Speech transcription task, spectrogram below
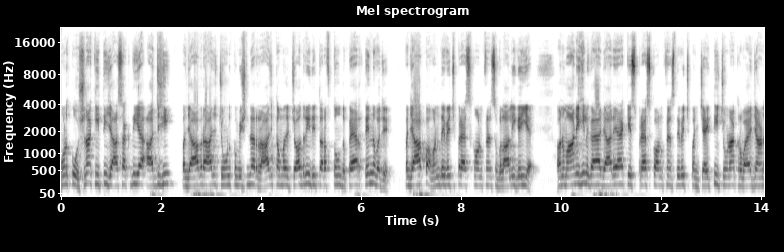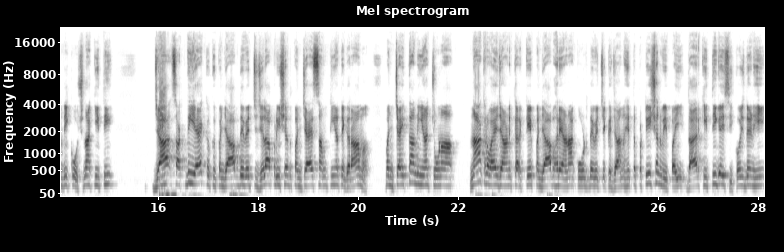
ਹੁਣ ਘੋਸ਼ਣਾ ਕੀਤੀ ਜਾ ਸਕਦੀ ਹੈ ਅੱਜ ਹੀ ਪੰਜਾਬ ਰਾਜ ਚੋਣ ਕਮਿਸ਼ਨਰ ਰਾਜ ਕਮਲ ਚੌਧਰੀ ਦੀ ਤਰਫ ਤੋਂ ਦੁਪਹਿਰ 3 ਵਜੇ ਪੰਜਾਬ ਭਵਨ ਦੇ ਵਿੱਚ ਪ੍ਰੈਸ ਕਾਨਫਰੰਸ ਬੁਲਾ ਲਈ ਗਈ ਹੈ। ਅਨੁਮਾਨ ਇਹੀ ਲਗਾਇਆ ਜਾ ਰਿਹਾ ਹੈ ਕਿ ਇਸ ਪ੍ਰੈਸ ਕਾਨਫਰੰਸ ਦੇ ਵਿੱਚ ਪੰਚਾਇਤੀ ਚੋਣਾਂ ਕਰਵਾਏ ਜਾਣ ਦੀ ਘੋਸ਼ਣਾ ਕੀਤੀ ਜਾ ਸਕਦੀ ਹੈ ਕਿਉਂਕਿ ਪੰਜਾਬ ਦੇ ਵਿੱਚ ਜ਼ਿਲ੍ਹਾ ਪ੍ਰੀਸ਼ਦ ਪੰਚਾਇਤ ਸਮਤੀਆਂ ਤੇ ਗ੍ਰਾਮ ਪੰਚਾਇਤਾਂ ਦੀਆਂ ਚੋਣਾਂ ਨਾ ਕਰਵਾਏ ਜਾਣ ਕਰਕੇ ਪੰਜਾਬ ਹਰਿਆਣਾ ਕੋਰਟ ਦੇ ਵਿੱਚ ਇੱਕ ਜਨਹਿਤ ਪਟੀਸ਼ਨ ਵੀ ਪਈ, ਦਾਇਰ ਕੀਤੀ ਗਈ ਸੀ। ਕੁਝ ਦਿਨ ਹੀ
